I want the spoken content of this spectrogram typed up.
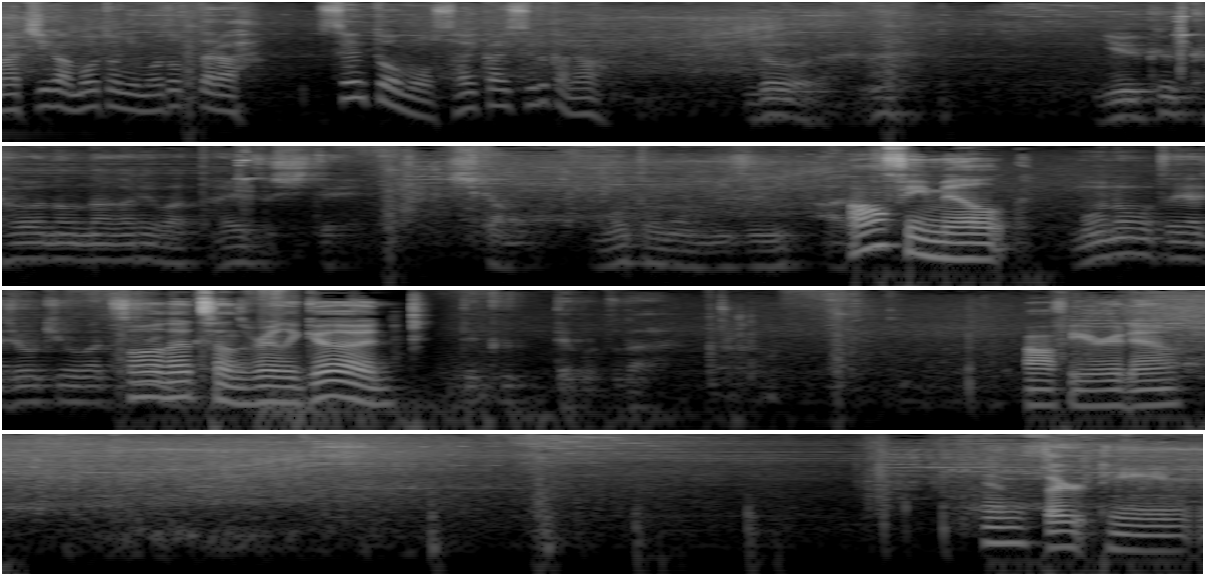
街が元に戻ったら銭湯も再開するかなどうだな行く川の流れは絶えずしてしかも元の水に洗う Coffee milk. 物事や状況は常 Oh, に that sounds really good. 変わってくってことだ Coffee right now. And 13.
